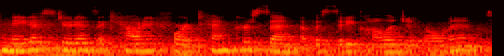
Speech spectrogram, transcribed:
Native students accounted for ten percent of the city college enrollment.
